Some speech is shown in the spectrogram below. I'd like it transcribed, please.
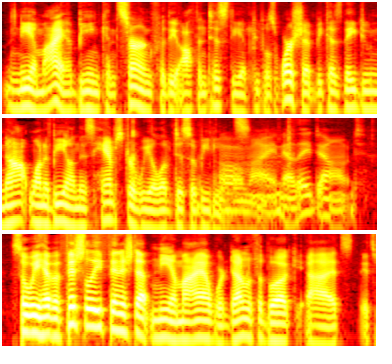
Nehemiah being concerned for the authenticity of people's worship because they do not want to be on this hamster wheel of disobedience. Oh my, no, they don't. So we have officially finished up Nehemiah. We're done with the book. Uh, it's it's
